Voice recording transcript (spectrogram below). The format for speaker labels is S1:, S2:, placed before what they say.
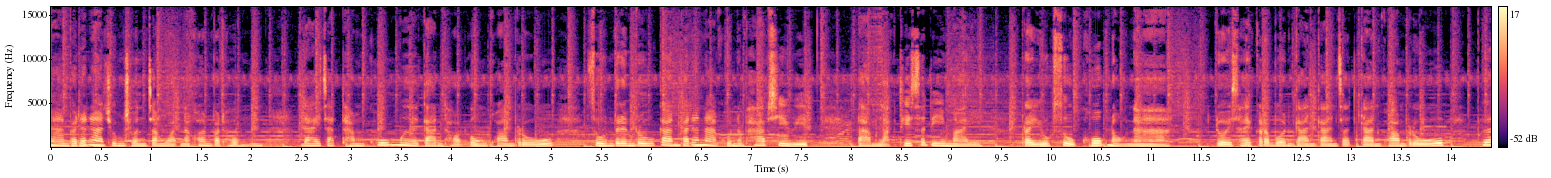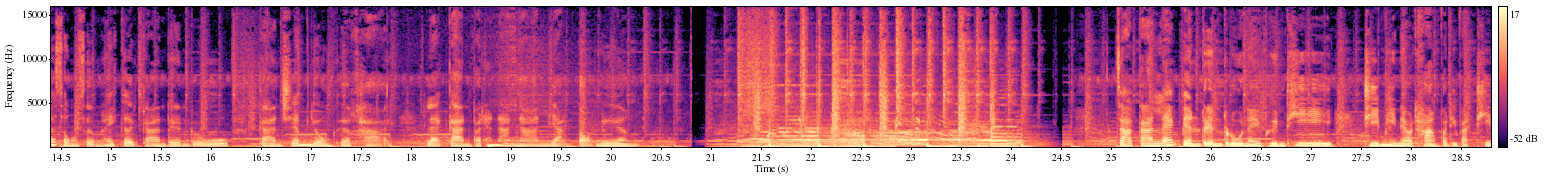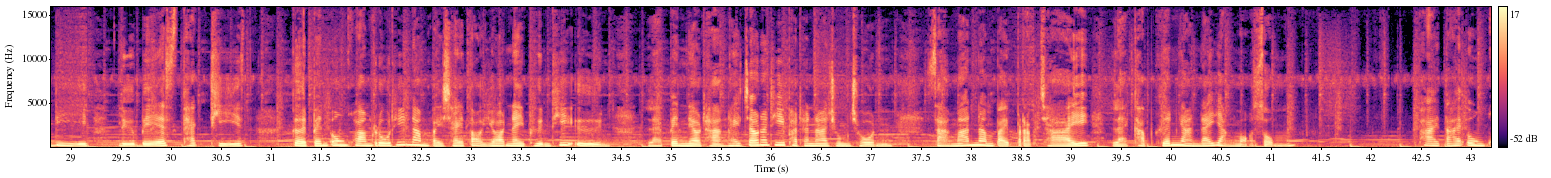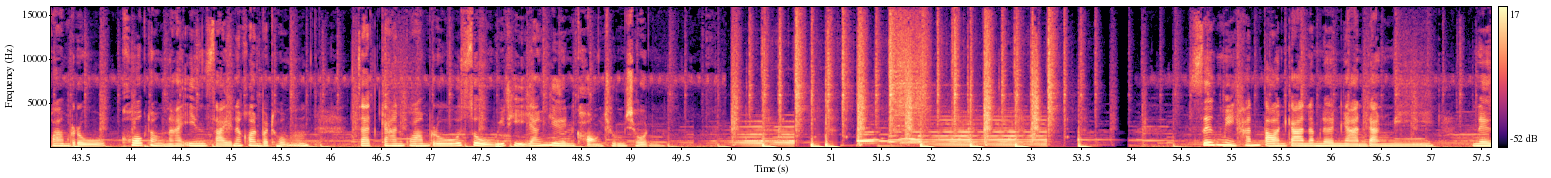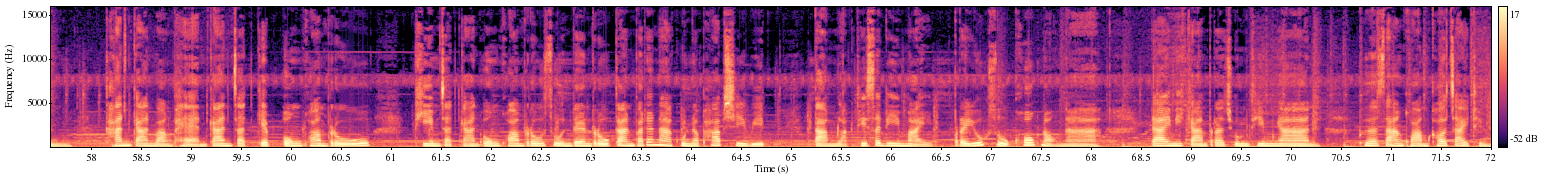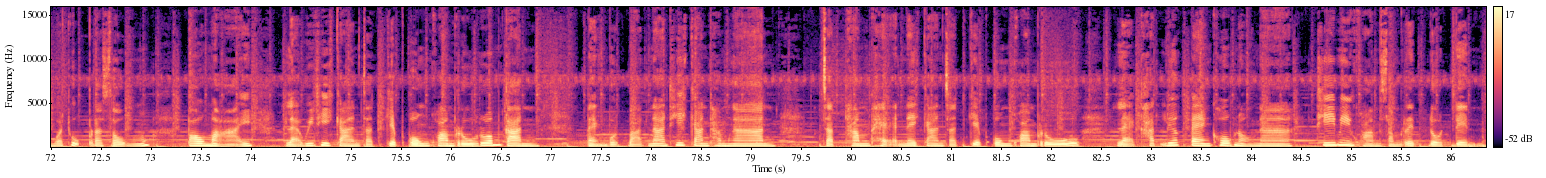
S1: งานพัฒนาชุมชนจังหวัดนครปฐมได้จัดทำคู่มือการถอดองค์ความรู้ ศูนย์เรียนรู้การพัฒนาคุณภาพชีวิต ตามหลักทฤษฎีใหม่ ประยุกต์สู่โคกหนองนา โดยใช้กระบวนการการจัดการความรู้ เพื่อส่งเสริมให้เกิดการเรียนรู้ การเชื่อมโยงเครือข่าย และการพัฒนางานอย่างต่อเนื่อง จากการแลกเปลี่ยนเรียนรู้ในพื้นที่ที่มีแนวทางปฏิบัติที่ดี หรือ best practice เกิดเป็นองค์ความรู้ที่นำไปใช้ต่อยอดในพื้นที่อื่น และเป็นแนวทางให้เจ้าหน้าที่พัฒนาชุมชน สามารถนำไปปรับใช้และขับเคลื่อนงานได้อย่างเหมาะสม ภายใต้องค์ความรู้โคกหนองนาอินไซต์นครปฐมจัดการความรู้สู่วิถียั่งยืนของชุมชน ซึ่งมีขั้นตอนการดำเนินงานดังนี้ 1. ขั้นการวางแผนการจัดเก็บองค์ความรู้ ทีมจัดการองค์ความรู้ศูนย์เรียนรู้การพัฒนาคุณภาพชีวิต ตามหลักทฤษฎีใหม่ ประยุกต์สู่โคกหนองนา ได้มีการประชุมทีมงาน เพื่อสร้างความเข้าใจถึงวัตถุประสงค์ เป้าหมาย และวิธีการจัดเก็บองค์ความรู้ร่วมกันแบ่งบทบาทหน้าที่การทำงาน จัดทำแผนในการจัดเก็บองค์ความรู้ และคัดเลือกแปลงโคกหนองนาที่มีความสำเร็จโดดเด่น 2.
